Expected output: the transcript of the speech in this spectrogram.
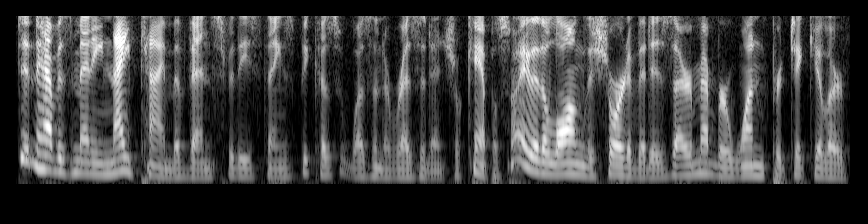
didn't have as many nighttime events for these things because it wasn't a residential campus. So anyway, the long the short of it is, I remember one particular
